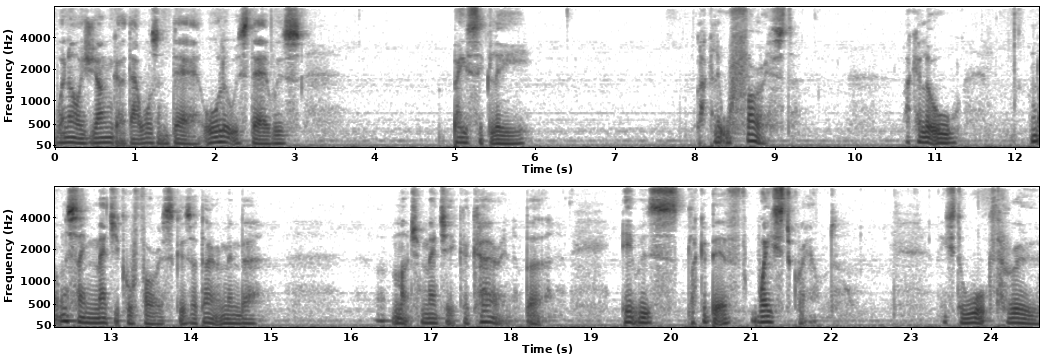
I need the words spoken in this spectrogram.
when I was younger, that wasn't there. All it was there was basically like a little forest, like a little. I'm not going to say magical forest because I don't remember much magic occurring, but it was like a bit of waste ground. I used to walk through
